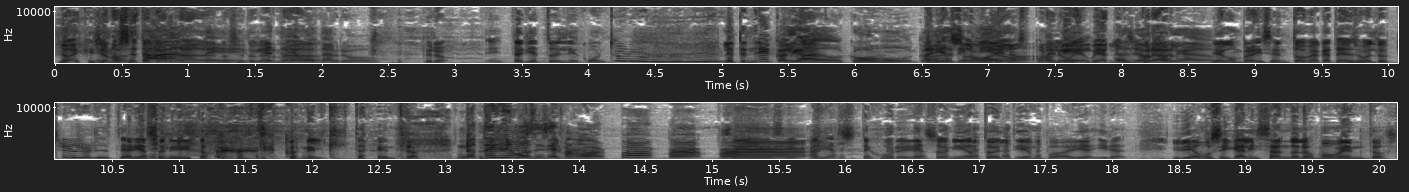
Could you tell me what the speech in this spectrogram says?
No, es que yo Es no sé tocar nada, no sé tocar nada, pero, pero eh, estaría todo el día con... Lo tendría colgado, como, como Haría tipo, sonidos, bueno, ponele, ok, voy, a- voy a comprar, voy a comprar y dicen, tome, acá tenés vuelto. Te haría soniditos con, el dentro. Sí, No tenemos ese el favor. sí, haría, te juro, haría sonidos todo el tiempo, haría- iría, iría musicalizando los momentos.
